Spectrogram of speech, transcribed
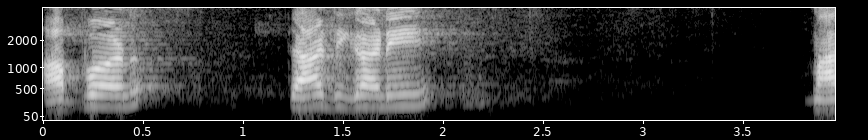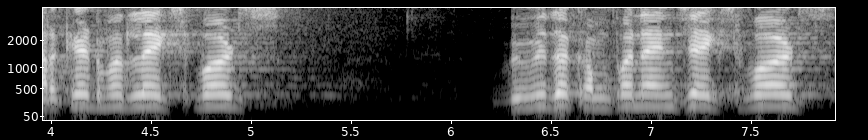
आपण त्या ठिकाणी मार्केटमधले एक्सपर्ट्स विविध कंपन्यांचे एक्सपर्ट्स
